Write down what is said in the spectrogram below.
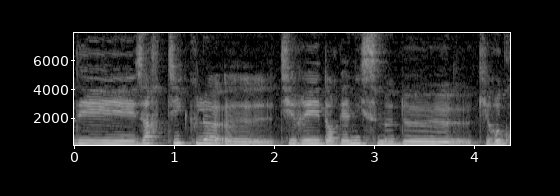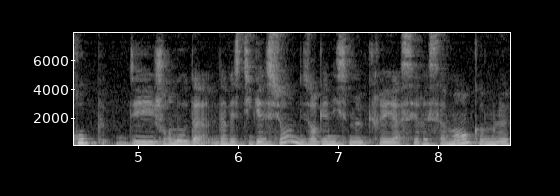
des articles tirés d'organismes qui regroupent des journaux d'investigation, des organismes créés assez récemment, comme le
